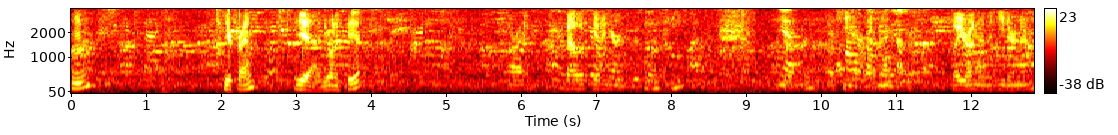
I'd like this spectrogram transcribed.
Hmm? Your friend? Yeah, you want to see it? All right. Bella's getting her. Is this heat? Yeah. Or heat? So you're under the heater now,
